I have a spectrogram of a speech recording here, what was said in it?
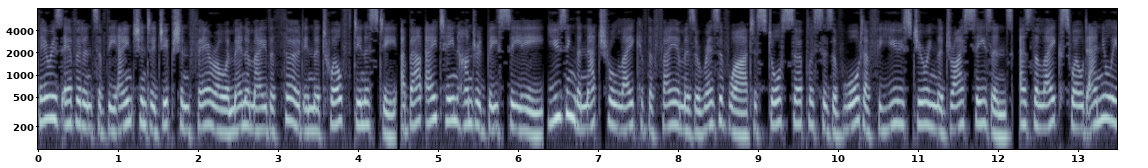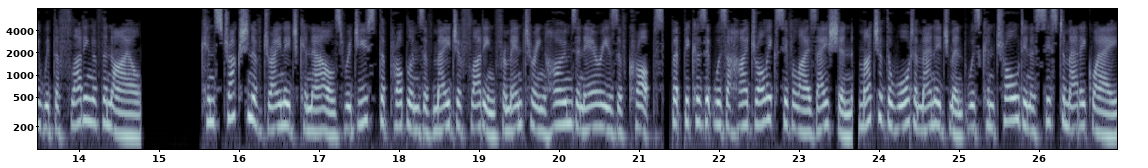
There is evidence of the ancient Egyptian pharaoh Amenemhet III in the 12th dynasty about 1800 BCE using the natural lake of the Fayum as a reservoir to store surpluses of water for use during the dry seasons, as the lake swelled annually with the flooding of the Nile. Construction of drainage canals reduced the problems of major flooding from entering homes and areas of crops, but because it was a hydraulic civilization, much of the water management was controlled in a systematic way.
